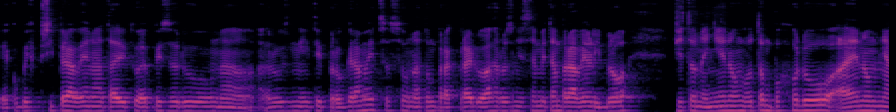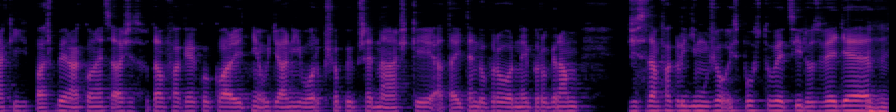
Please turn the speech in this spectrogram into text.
jakoby v přípravě na tady tu epizodu na různé ty programy, co jsou na tom Prague Prideu a hrozně se mi tam právě líbilo, že to není jenom o tom pochodu a jenom nějaký pařby nakonec, ale že jsou tam fakt jako kvalitně udělané workshopy, přednášky a tady ten doprovodný program že se tam fakt lidi můžou i spoustu věcí dozvědět mm-hmm.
